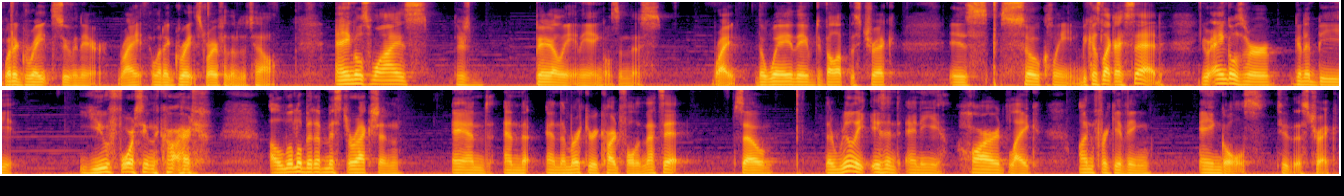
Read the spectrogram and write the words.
what a great souvenir, right? What a great story for them to tell. Angles wise, there's barely any angles in this, right? The way they've developed this trick is so clean because like I said, your angles are gonna be you forcing the card, a little bit of misdirection, and, and, the, and the Mercury card fold, and that's it. So there really isn't any hard, like, unforgiving angles to this trick.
